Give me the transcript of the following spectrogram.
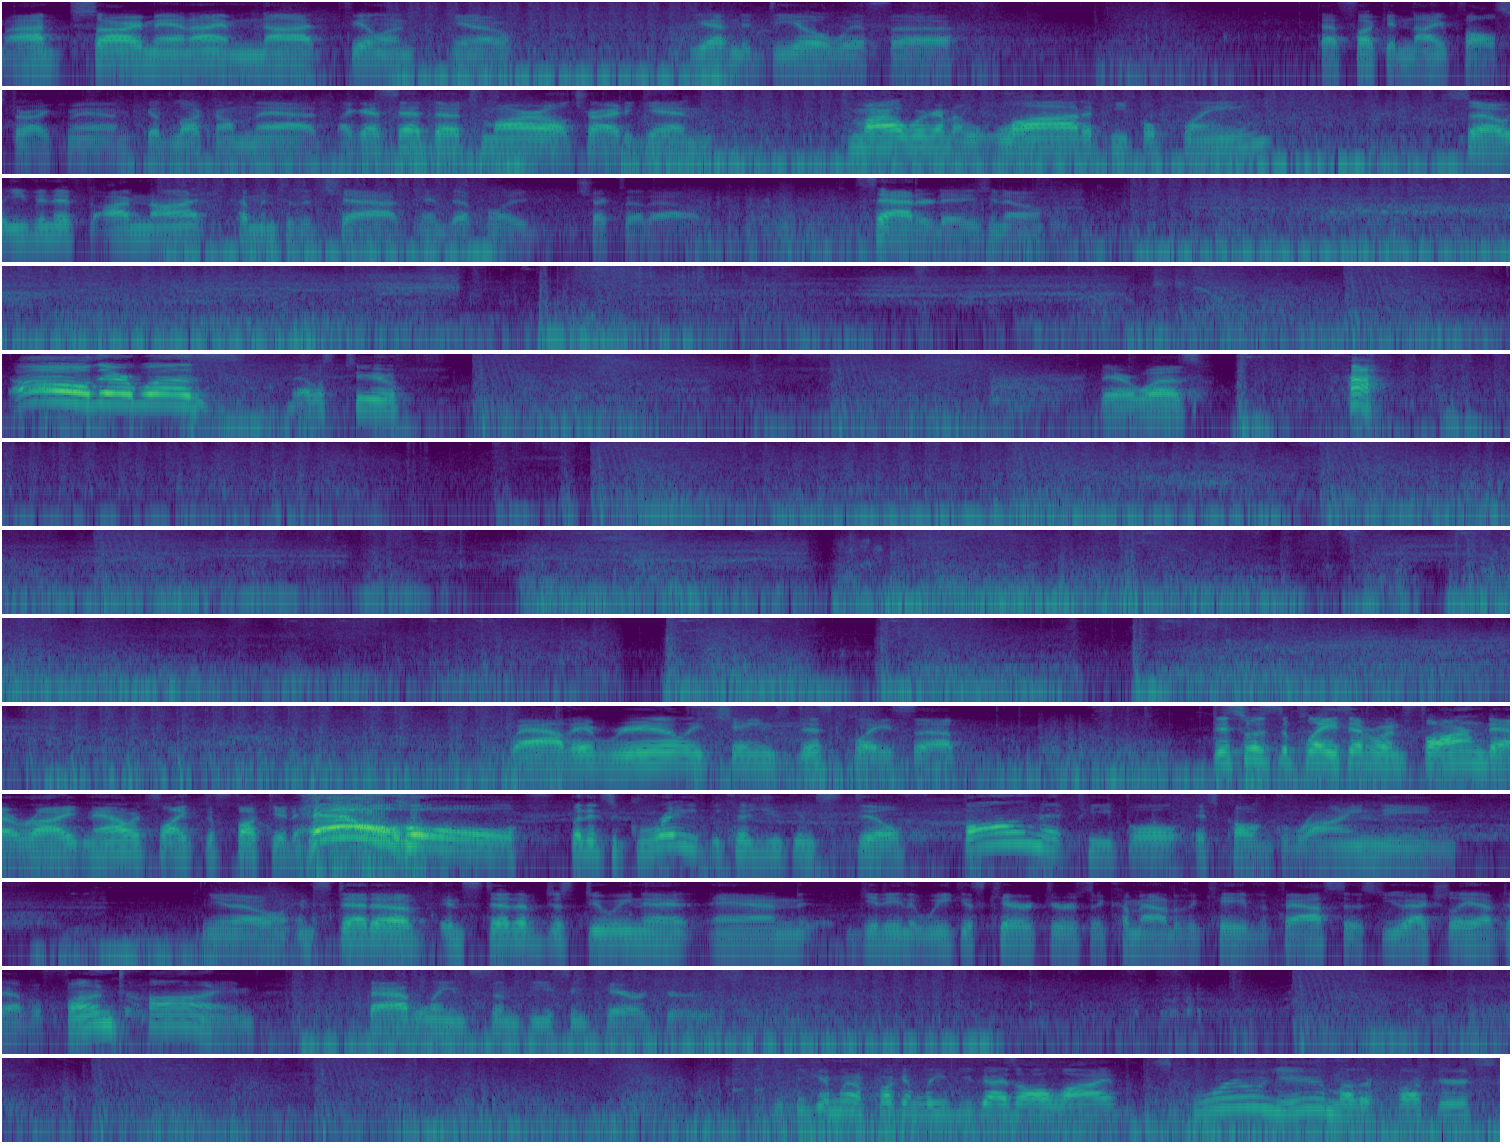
I'm sorry, man. I am not feeling, you know, you having to deal with uh, that fucking Nightfall strike, man. Good luck on that. Like I said, though, tomorrow I'll try it again. Tomorrow we're going to have a lot of people playing. So even if I'm not, come into the chat and definitely check that out. Saturdays, you know, Oh, there was! That was two. There was. Wow, they really changed this place up. This was the place everyone farmed at, right? Now it's like the fucking hellhole! But it's great because you can still farm it, people. It's called grinding. You know, instead of instead of just doing it and getting the weakest characters that come out of the cave the fastest, you actually have to have a fun time battling some decent characters. Think I'm gonna fucking leave you guys all alive? Screw you, motherfuckers.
